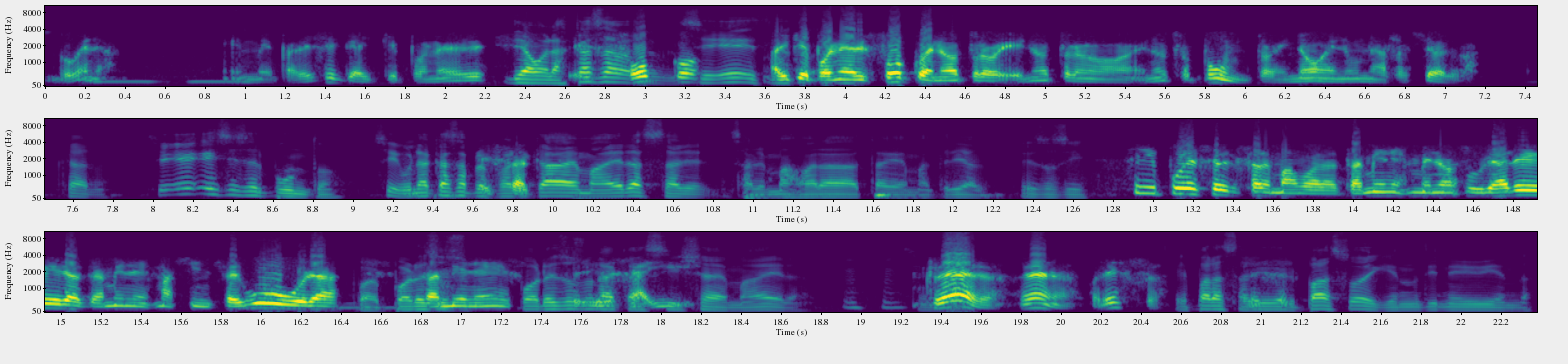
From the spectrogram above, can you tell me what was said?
Bueno, eh, me parece que hay que poner Digamos, las casas, foco, hay que poner el foco en otro en otro en otro punto y no en una reserva. Claro, sí, e-, ese es el punto. Sí, una casa prefabricada de madera sale, sale más barata que de material, eso sí. Sí, puede ser que sale más barata. También es menos duradera, también es más insegura. Por, eso, también es, por eso es una casilla de madera. Claro, claro, por eso. Es para salir del paso de quien no tiene vivienda.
